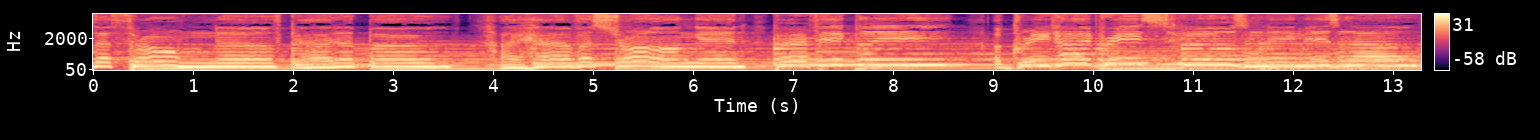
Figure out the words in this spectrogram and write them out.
the throne of God above, I have a strong and perfect plea. A great high priest whose name is love.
